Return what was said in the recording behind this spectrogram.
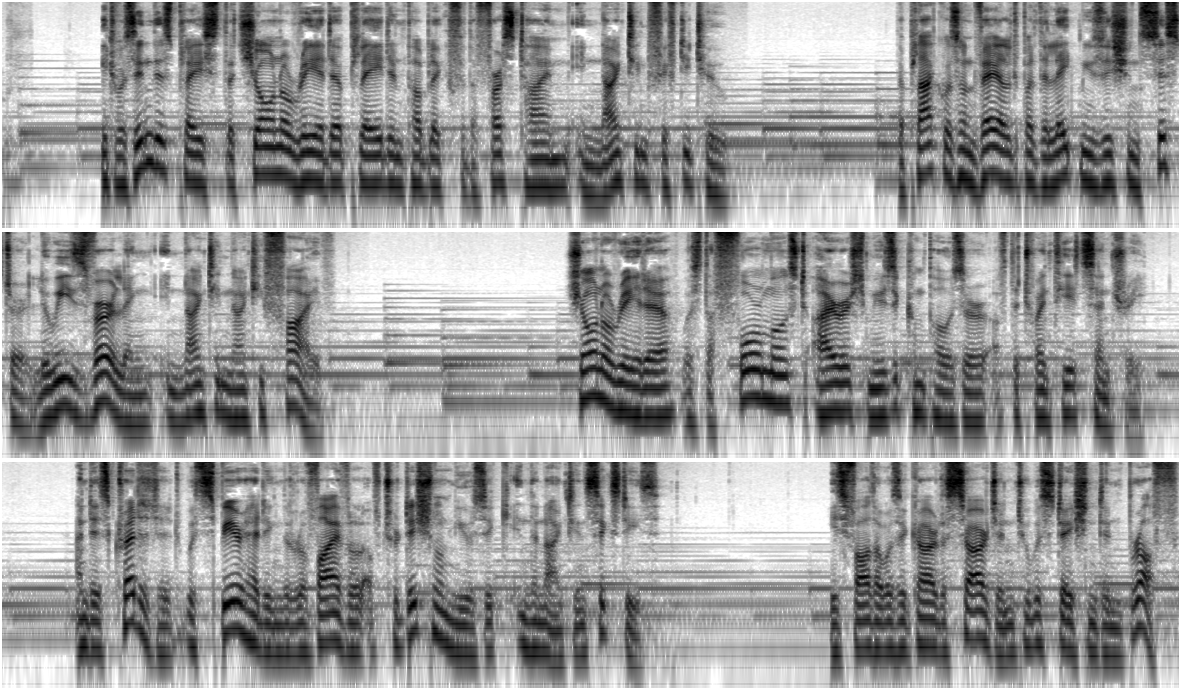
It was in this place that Sean O'Riada played in public for the first time in 1952. The plaque was unveiled by the late musician's sister, Louise Verling, in 1995. Sean O'Riada was the foremost Irish music composer of the 20th century and is credited with spearheading the revival of traditional music in the 1960s. His father was a Garda sergeant who was stationed in Bruff.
